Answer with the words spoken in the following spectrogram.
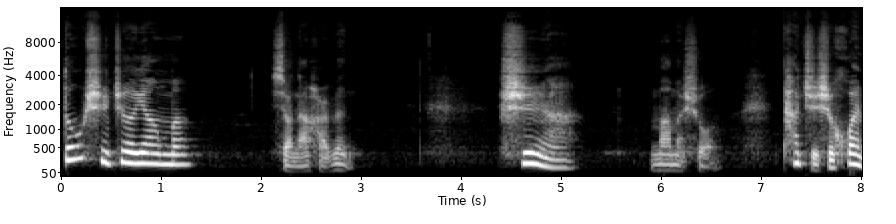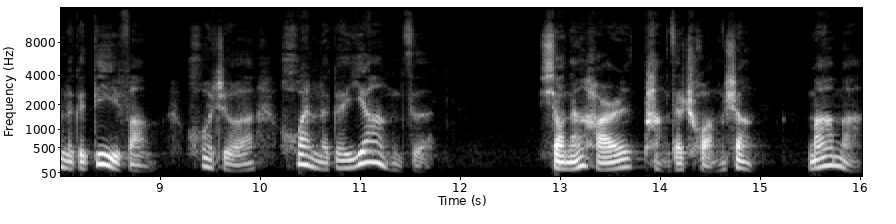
都是这样吗？小男孩问。是啊，妈妈说，他只是换了个地方，或者换了个样子。小男孩躺在床上，妈妈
